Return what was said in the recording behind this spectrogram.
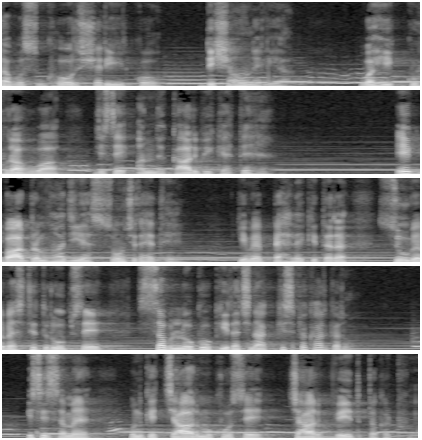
तब उस घोर शरीर को दिशाओं ने लिया। वही कुहरा हुआ, जिसे अंधकार भी कहते हैं। एक बार ब्रह्मा जी यह सोच रहे थे कि मैं पहले की तरह सुव्यवस्थित रूप से सब लोगों की रचना किस प्रकार करूँ। इसी समय उनके चार मुखों से चार वेद प्रकट हुए।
